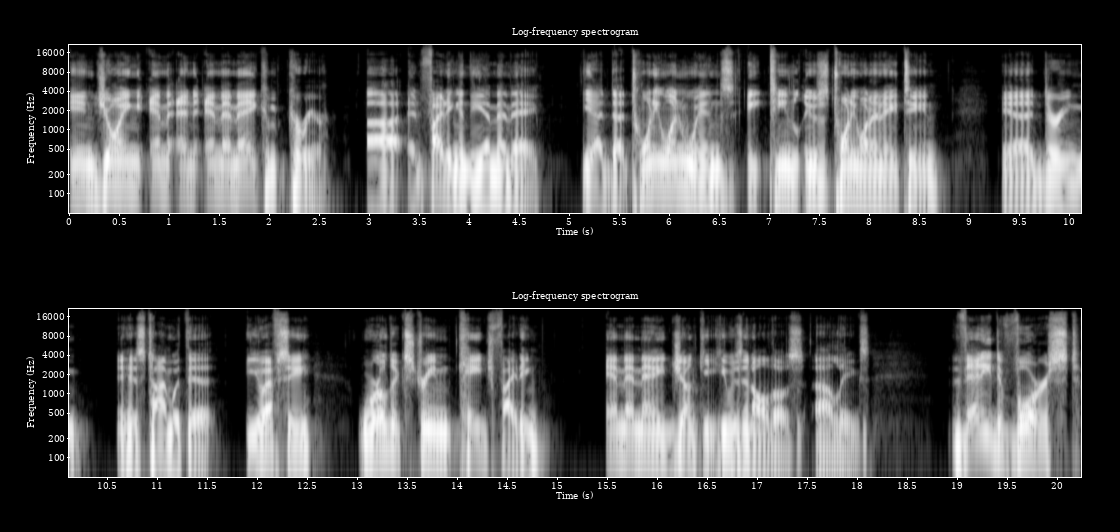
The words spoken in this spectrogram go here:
enjoying M- an MMA com- career uh, and fighting in the MMA. He had uh, 21 wins, 18. He was 21 and 18 uh, during his time with the UFC, World Extreme Cage Fighting, MMA Junkie. He was in all those uh, leagues. Then he divorced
